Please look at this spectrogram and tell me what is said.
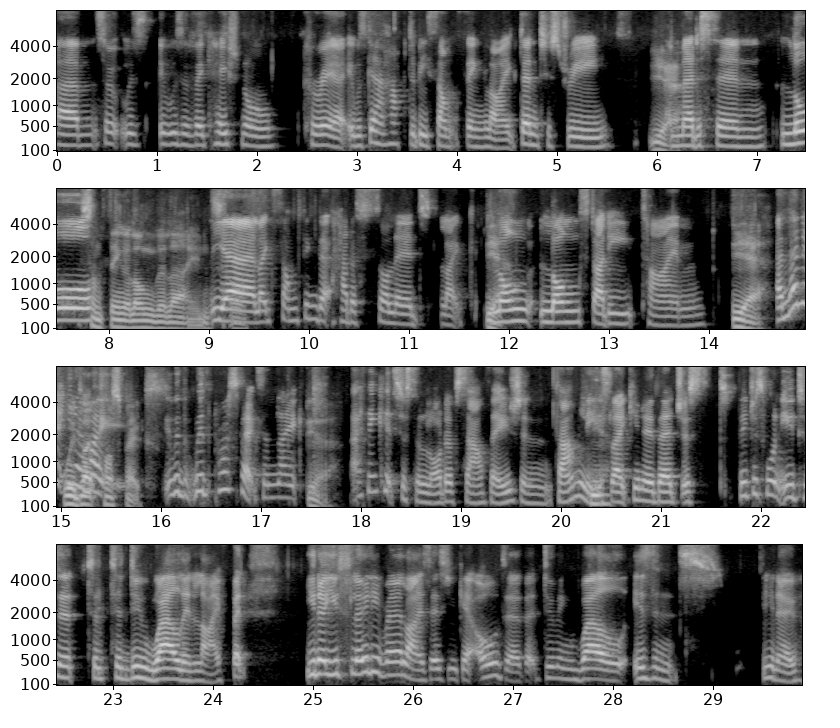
um so it was it was a vocational career it was going to have to be something like dentistry yeah. medicine law Something along the lines. yeah of- like something that had a solid like Yeah. long long study time yeah. and then it you With know like prospects. with with prospects and like Yeah. I think it's just a lot of South Asian families. Yeah. Like, you know, they're just they just want you to to to do well in life. But you know, you slowly realize as you get older that doing well isn't, you know,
